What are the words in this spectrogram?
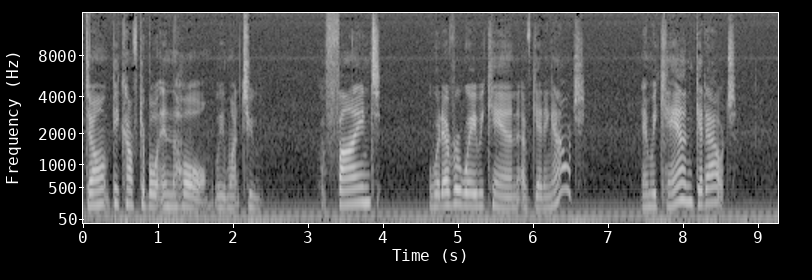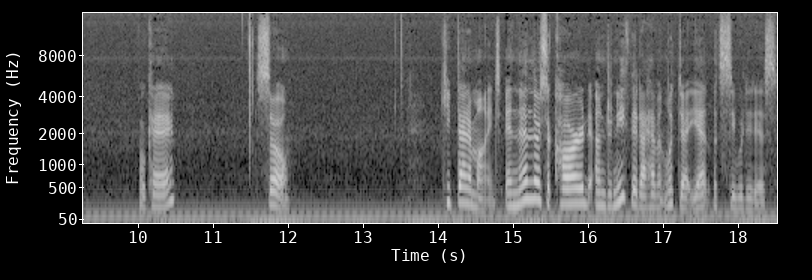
Don't be comfortable in the hole. We want to find whatever way we can of getting out. And we can get out. Okay? So, keep that in mind. And then there's a card underneath it I haven't looked at yet. Let's see what it is.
